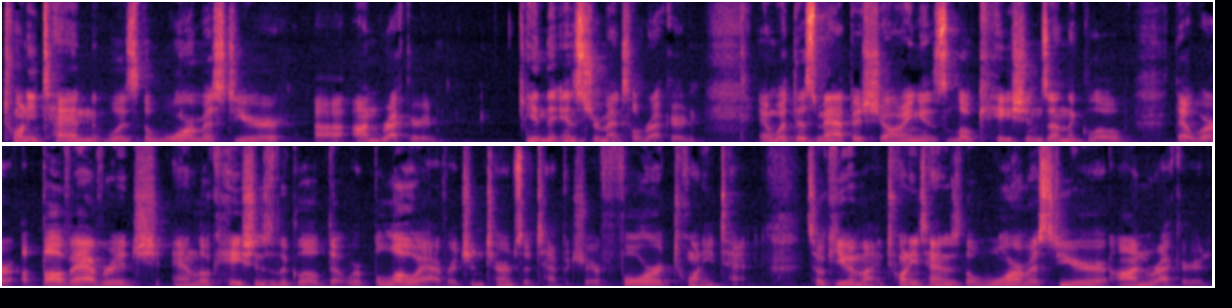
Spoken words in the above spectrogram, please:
2010 was the warmest year uh, on record in the instrumental record. And what this map is showing is locations on the globe that were above average and locations of the globe that were below average in terms of temperature for 2010. So keep in mind, 2010 is the warmest year on record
